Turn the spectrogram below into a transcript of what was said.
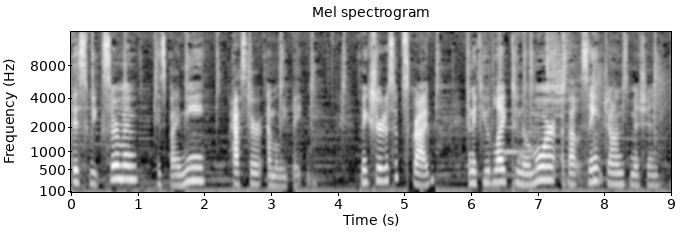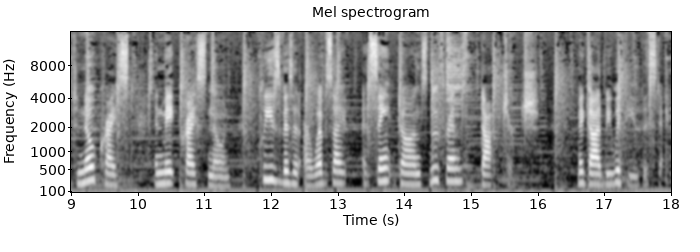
This week's sermon is by me, Pastor Emily Baton. Make sure to subscribe, and if you would like to know more about St. John's mission to know Christ and make Christ known, please visit our website at stjohnslutheran.church. May God be with you this day.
